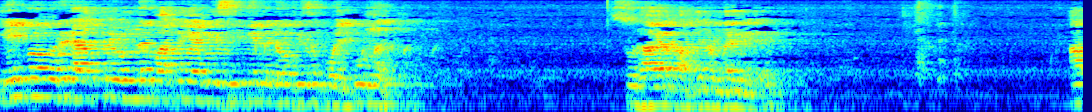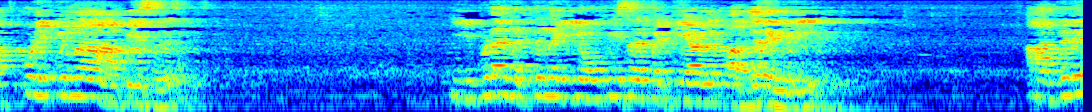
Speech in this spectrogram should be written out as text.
ഇനിയിപ്പോ ഒരു രാത്രി കൊണ്ട് പാർട്ടി സി പി എമ്മിന്റെ ഓഫീസ് പൊളിക്കുന്നു സുധാകരൻ പറഞ്ഞിട്ടുണ്ടെങ്കിൽ അപ്പൊളിക്കുന്ന ആഫീസ് ഇവിടെ നിൽക്കുന്ന ഈ ഓഫീസറെ പറ്റിയാണ് പറഞ്ഞതെങ്കിൽ അതിന്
